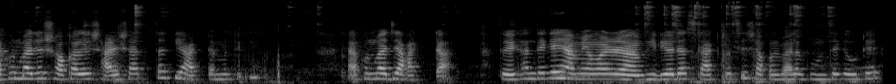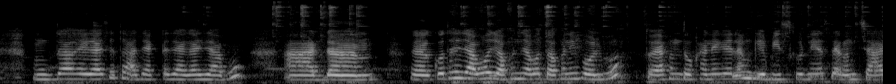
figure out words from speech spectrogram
এখন বাজে সকালে সাড়ে সাতটা কি আটটা মধ্যে এখন বাজে আটটা। তো এখান থেকেই আমি আমার ভিডিওটা স্টার্ট করছি। সকালবেলা ঘুম থেকে উঠে মুখ দেওয়া হয়ে গেছে। তো আজ একটা জায়গায় যাব। আর কোথায় যাব, যখন যাব তখনই বলব। তো এখন দোকানে গেলাম, গিয়ে বিস্কুট নিয়ে আসতে এখন চার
